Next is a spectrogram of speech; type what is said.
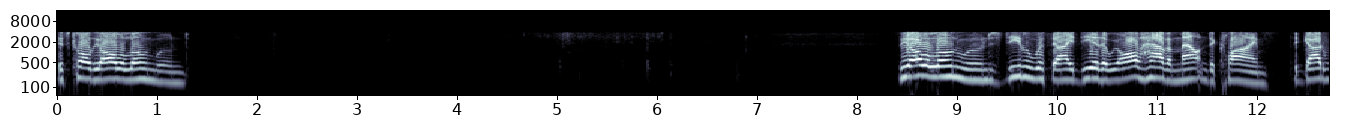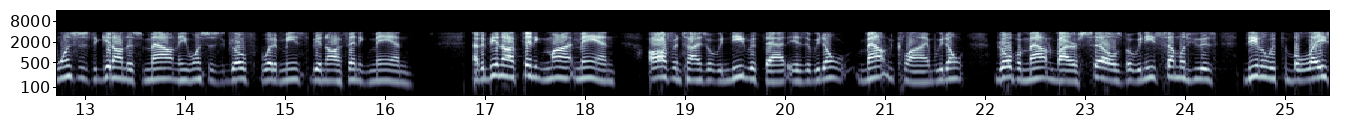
It's called the all alone wound. The all alone wound is dealing with the idea that we all have a mountain to climb. That God wants us to get on this mountain. He wants us to go for what it means to be an authentic man. Now, to be an authentic man, oftentimes what we need with that is that we don't mountain climb. We don't go up a mountain by ourselves, but we need someone who is dealing with the belay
